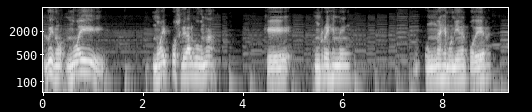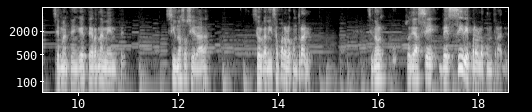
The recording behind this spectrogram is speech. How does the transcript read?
Luis, no, no, hay, no hay posibilidad alguna que un régimen, una hegemonía en el poder se mantenga eternamente si una sociedad se organiza para lo contrario. Si una sociedad se decide para lo contrario.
